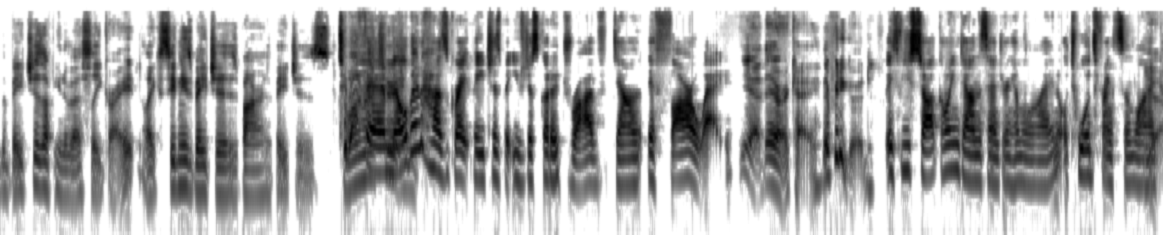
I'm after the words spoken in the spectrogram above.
the beaches are universally great. Like Sydney's beaches, Byron's beaches. To be fair, Melbourne has great beaches, but you've just got to drive down. They're far away. Yeah, they're okay. They're pretty good. If you start going down the Sandringham line or towards Frankston line Yeah.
